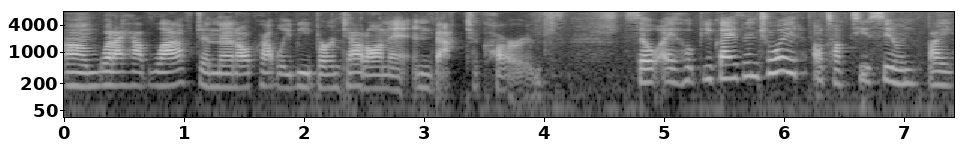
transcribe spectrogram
um, what I have left, and then I'll probably be burnt out on it and back to cards. So I hope you guys enjoyed. I'll talk to you soon. Bye.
